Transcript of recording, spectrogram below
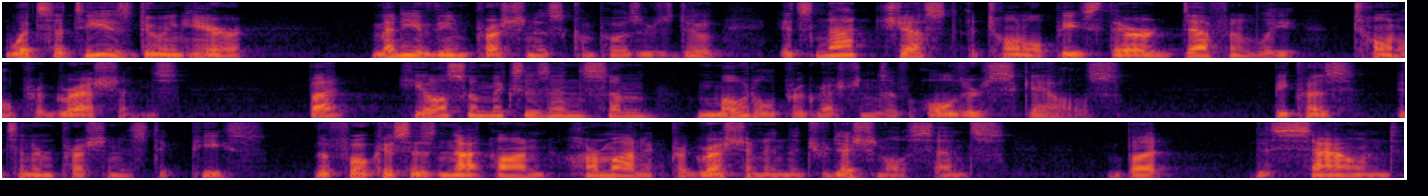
what Satie is doing here many of the Impressionist composers do, it's not just a tonal piece. There are definitely tonal progressions. But he also mixes in some modal progressions of older scales because it's an impressionistic piece. The focus is not on harmonic progression in the traditional sense, but the sound,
